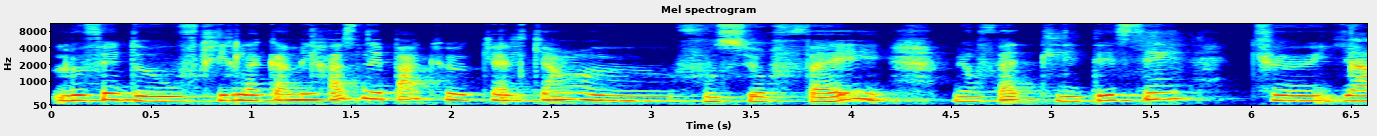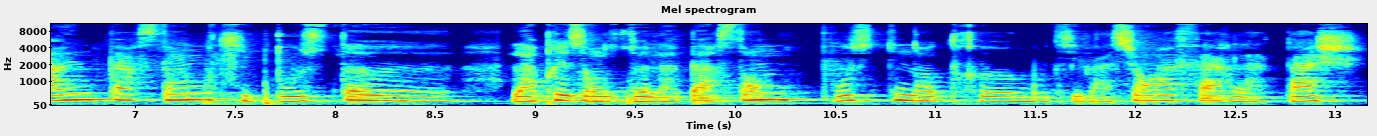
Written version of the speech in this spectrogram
le fait d'ouvrir la caméra, ce n'est pas que quelqu'un euh, vous surveille, mais en fait, l'idée c'est qu'il y a une personne qui booste, euh, la présence de la personne booste notre motivation à faire la tâche.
